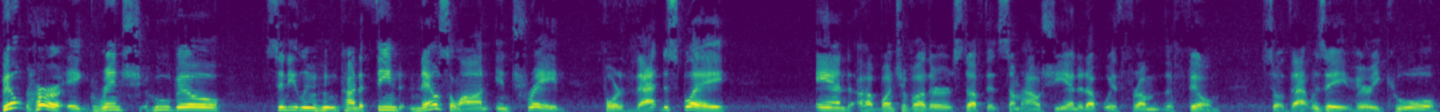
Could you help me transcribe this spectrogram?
built her a Grinch Whoville, Cindy Lou Who kind of themed nail salon in trade for that display and a bunch of other stuff that somehow she ended up with from the film. So that was a very cool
